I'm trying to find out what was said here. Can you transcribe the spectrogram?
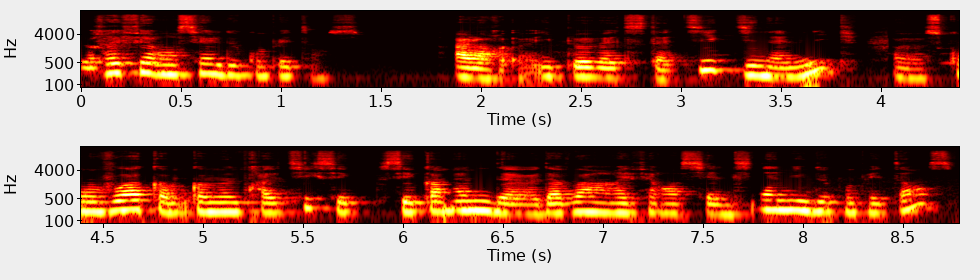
de référentiels de compétences. Alors, euh, ils peuvent être statiques, dynamiques. Euh, ce qu'on voit comme, comme une pratique, c'est quand même d'avoir un référentiel dynamique de compétences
